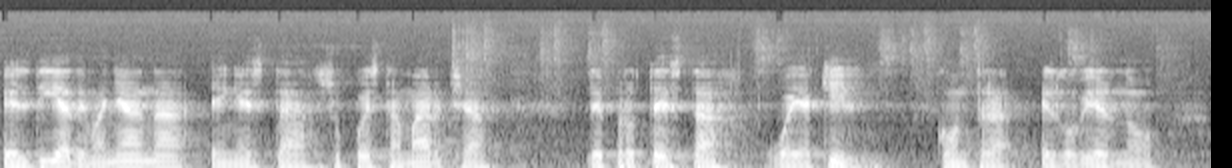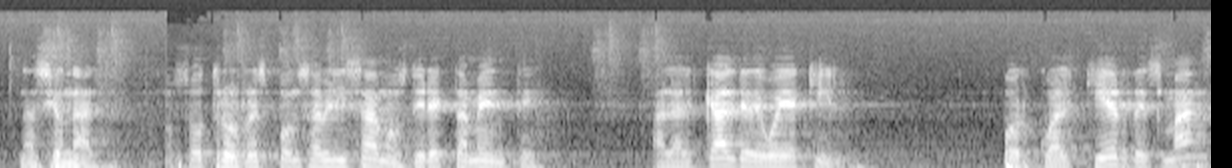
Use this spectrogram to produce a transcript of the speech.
el día de mañana en esta supuesta marcha de protesta Guayaquil contra el gobierno nacional. Nosotros responsabilizamos directamente al alcalde de Guayaquil por cualquier desmán,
